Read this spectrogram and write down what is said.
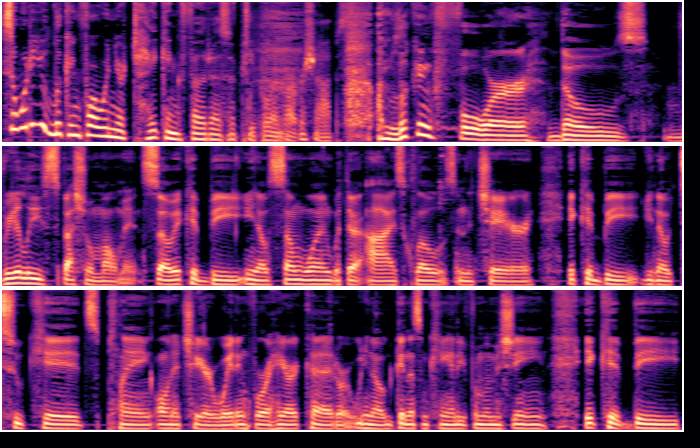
So, what are you looking for when you're taking photos of people in barbershops? I'm looking for those really special moments. So it could be, you know, someone with their eyes closed in the chair. It could be, you know, two kids playing on a chair waiting for a haircut or, you know, getting some candy from a machine. It could be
